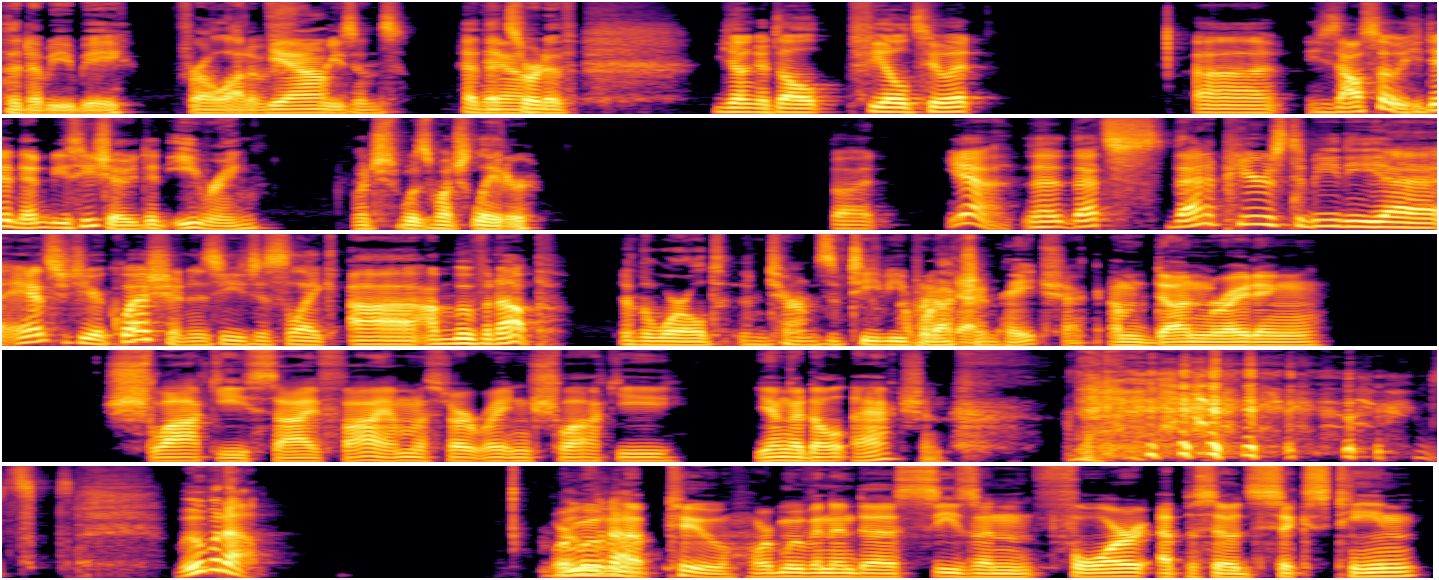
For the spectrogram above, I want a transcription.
the WB for a lot of Yeah. reasons. Had that Yeah. sort of young adult feel to it. Uh, he's also he did an NBC show. He did E Ring, which was much later. But yeah, that, that's that appears to be the uh, answer to your question. Is he just like uh, I'm moving up in the world in terms of TV I production? paycheck. I'm done writing schlocky sci-fi. I'm going to start writing schlocky young adult action. moving up. We're moving, up. too. We're moving into season four, episode 16,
